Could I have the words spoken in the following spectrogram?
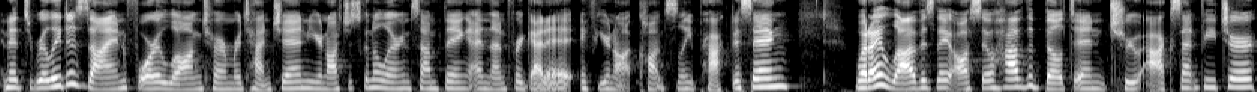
and it's really designed for long term retention. You're not just going to learn something and then forget it if you're not constantly practicing. What I love is they also have the built in true accent feature,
